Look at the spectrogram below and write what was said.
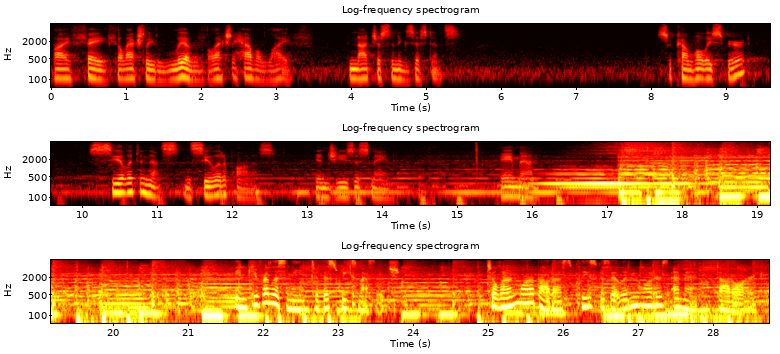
by faith. They'll actually live, they'll actually have a life, and not just an existence. So come, Holy Spirit, seal it in us and seal it upon us. In Jesus' name. Amen. Thank you for listening to this week's message. To learn more about us, please visit livingwatersmn.org.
